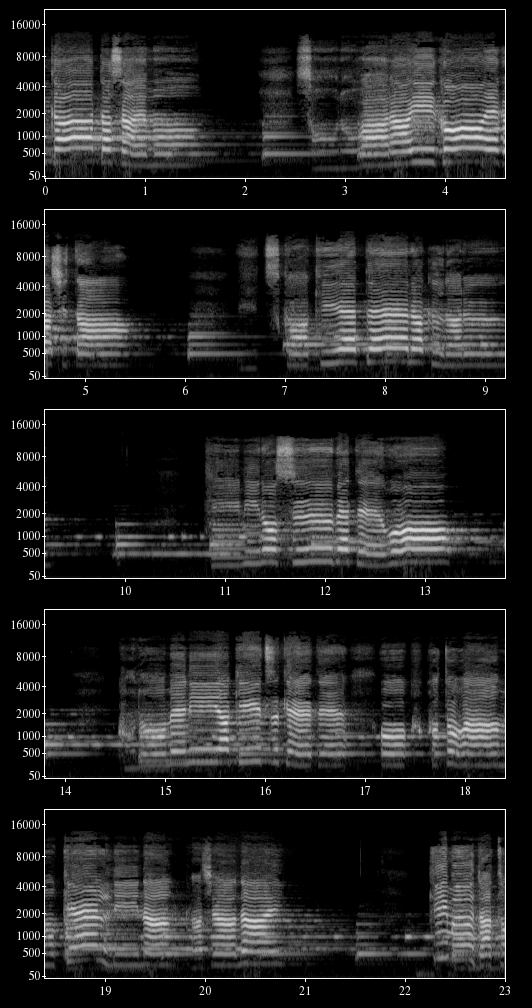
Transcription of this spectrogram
方さえもその笑い声がした。いつか消えてなくなる。君のすべてをこの目に焼き付けておくことはもう権利なんかじゃない。だと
